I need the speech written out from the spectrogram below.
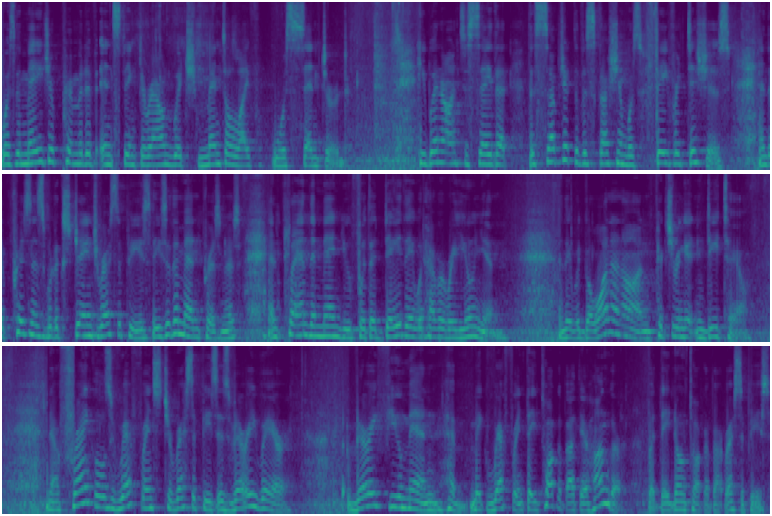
was the major primitive instinct around which mental life was centered. He went on to say that the subject of discussion was favorite dishes, and the prisoners would exchange recipes, these are the men prisoners, and plan the menu for the day they would have a reunion. And they would go on and on, picturing it in detail. Now, Frankl's reference to recipes is very rare. Very few men have, make reference, they talk about their hunger, but they don't talk about recipes.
